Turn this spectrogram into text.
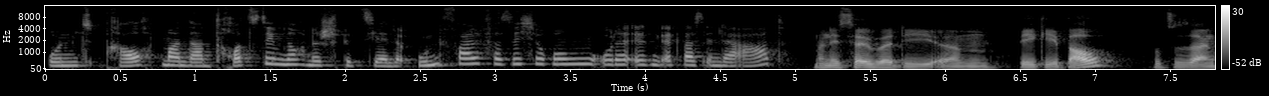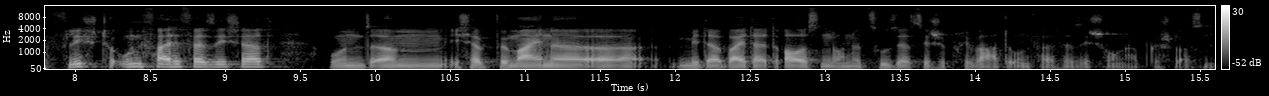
Und braucht man dann trotzdem noch eine spezielle Unfallversicherung oder irgendetwas in der Art? Man ist ja über die ähm, BG Bau sozusagen Pflichtunfallversichert Und ähm, ich habe für meine äh, Mitarbeiter draußen noch eine zusätzliche private Unfallversicherung abgeschlossen.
